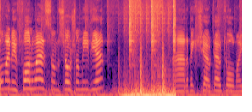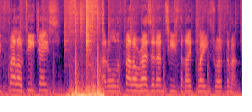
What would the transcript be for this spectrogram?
All my new followers on social media. And a big shout out to all my fellow DJs and all the fellow residencies that I play throughout the month.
